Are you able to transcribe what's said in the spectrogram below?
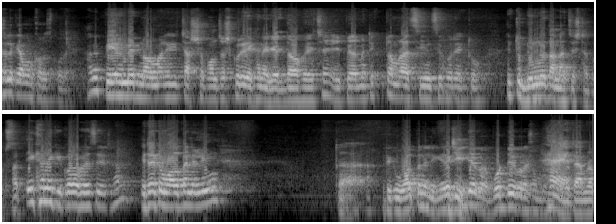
আসলে কেমন খরচ পড়ে? আমি পেলমেট নর্মালি চারশো পঞ্চাশ করে এখানে রেট দেওয়া হয়েছে। এই পেলমেট একটু আমরা সিএনসি করে একটু একটু ভিন্নতা আনার চেষ্টা করছি। আর এখানে কি করা হয়েছে এটা এটা একটা ওয়াল প্যানেলিং এটা কি ওয়াল প্যানেলিং এটা কি দিয়ে করা? বোর্ড দিয়ে করা সম্ভব? হ্যাঁ এটা আমরা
